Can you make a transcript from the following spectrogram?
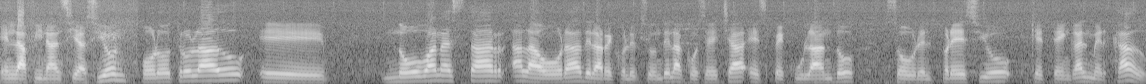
en la financiación. Por otro lado, eh, no van a estar a la hora de la recolección de la cosecha especulando sobre el precio que tenga el mercado.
